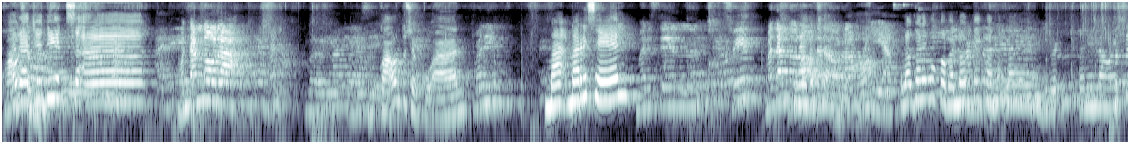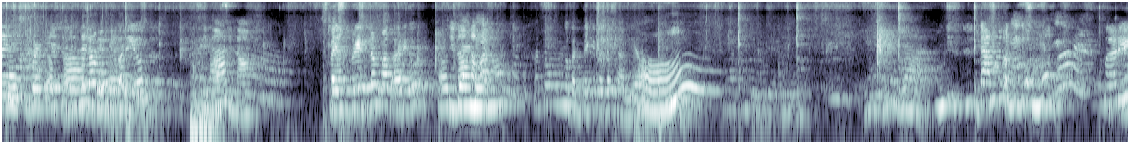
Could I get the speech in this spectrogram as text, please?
Ada judit sa ah, Madam Nora. Kaon to siya Kuan. Ma Maricel. Maricel. Sweet. Madam Nora, Madam Nora. Iya. Wala gani ko kabalote kan lang kanilang slice bread of bread. Ario? Sino, sino? Slice bread lang pag Ario. Oh, Sino sa ano? Katong nabantay kita sa salya. Oh. Damo pag-igos mo. Mari.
